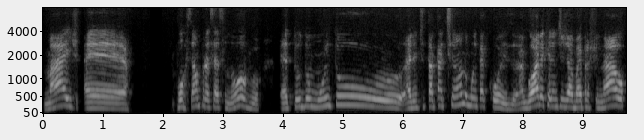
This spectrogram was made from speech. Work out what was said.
Mas, é, por ser um processo novo, é tudo muito. A gente está tateando muita coisa. Agora que a gente já vai para a final,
